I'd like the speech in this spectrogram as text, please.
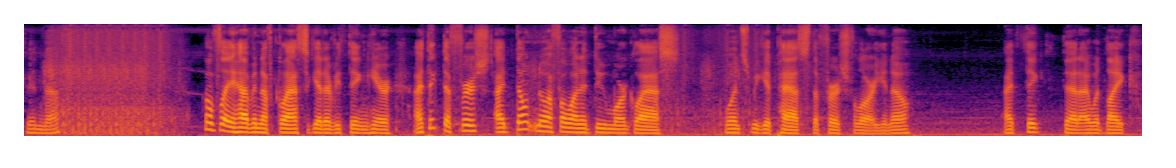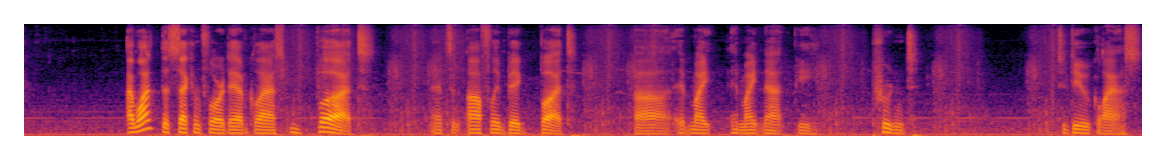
Good enough. Hopefully I have enough glass to get everything here. I think the first... I don't know if I want to do more glass once we get past the first floor, you know? I think that I would like... I want the second floor to have glass, but... That's an awfully big but. Uh, it might it might not be prudent to do glass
